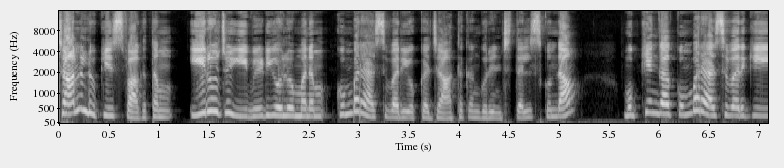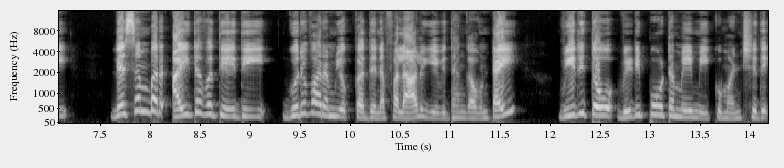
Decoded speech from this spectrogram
ఛానలుకి స్వాగతం. ఈరోజు ఈ వీడియోలో మనం కుంభరాశి వారి యొక్క జాతకం గురించి తెలుసుకుందాం. ముఖ్యంగా కుంభరాశి వారికి డిసెంబర్ ఐదవ తేదీ గురువారం యొక్క దినఫలాలు ఏ విధంగా ఉంటాయి? వీరితో విడిపోవటమే మీకు మంచిది.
